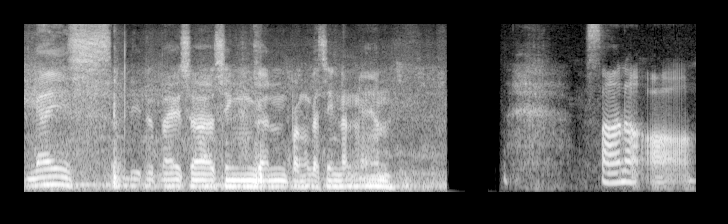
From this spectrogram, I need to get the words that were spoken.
At guys, dito tayo sa Singgan, Pangasinan ngayon. Sana all.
